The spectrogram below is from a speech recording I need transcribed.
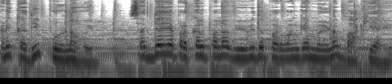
आणि कधी पूर्ण होईल? सध्या या प्रकल्पाला विविध परवानग्या मिळणं बाकी आहे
